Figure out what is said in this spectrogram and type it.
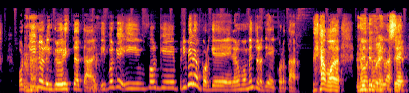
¿Por qué no lo incluiste a tal? ¿Y por qué? Y porque, primero, porque en algún momento uno tiene que cortar. Digamos, no, no Bueno, iba a ser.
